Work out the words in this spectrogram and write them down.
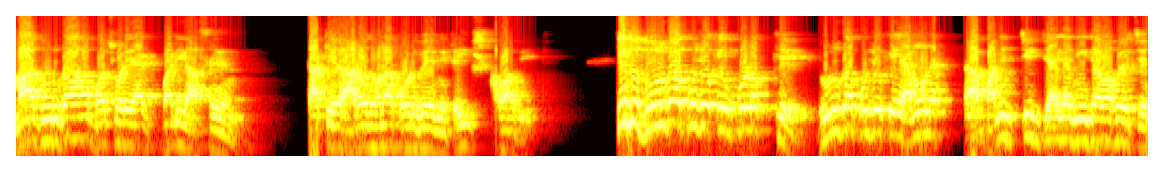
মা দুর্গা বছরে একবারই আসেন, তাকে আরাধনা করবেন, এটাই স্বাভাবিক। কিন্তু দুর্গা পুজোকে উপলক্ষে, দুর্গা পুজোকে এমন একটা বাণিজ্যিক জায়গা নিয়ে যাওয়া হয়েছে,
